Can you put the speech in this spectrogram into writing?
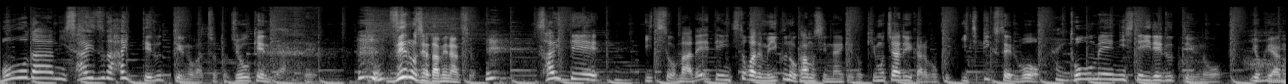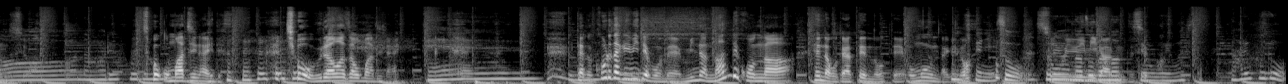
ボーダーにサイズが入ってるっていうのがちょっと条件であってゼロじゃダメなんですよ最低1とかまあ0.1とかでもいくのかもしれないけど気持ち悪いから僕1ピクセルを透明にして入れるっていうのをよくやるんですよ。ああなるほどそうおまじないです。超裏技おまじない。えーえだからこれだけ見てもねみんななんでこんな変なことやってんのって思うんだけど。確かに。そう。それは謎だなって思いました。なるほど。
